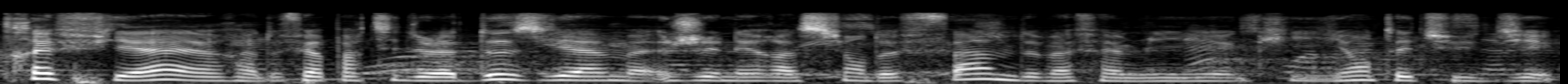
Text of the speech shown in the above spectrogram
très fière de faire partie de la deuxième génération de femmes de ma famille qui y ont étudié.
